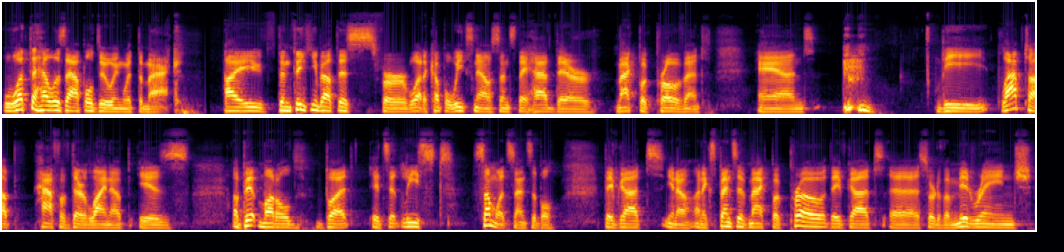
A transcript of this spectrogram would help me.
What the hell is Apple doing with the Mac? I've been thinking about this for what a couple weeks now since they had their MacBook Pro event, and the laptop half of their lineup is a bit muddled, but it's at least somewhat sensible. They've got, you know, an expensive MacBook Pro, they've got uh, sort of a mid-range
